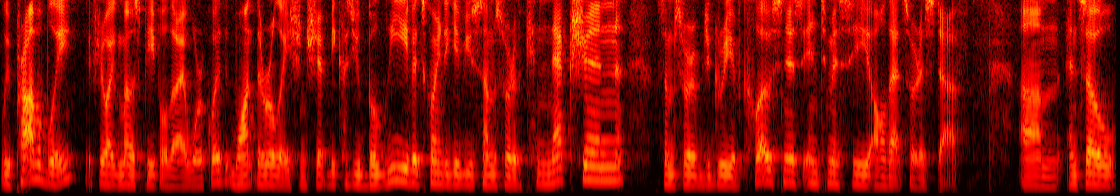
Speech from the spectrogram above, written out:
we probably, if you're like most people that I work with, want the relationship because you believe it's going to give you some sort of connection, some sort of degree of closeness, intimacy, all that sort of stuff. Um, and so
